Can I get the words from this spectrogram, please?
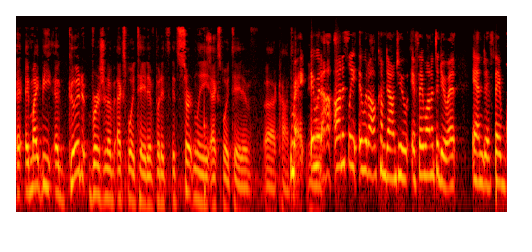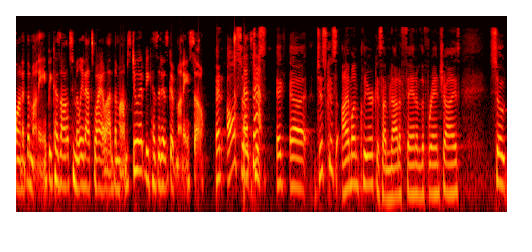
It might be a good version of exploitative, but it's it's certainly exploitative uh, content. Right. It would know? uh, honestly, it would all come down to if they wanted to do it and if they wanted the money, because ultimately that's why a lot of the moms do it because it is good money. So And also, That's just uh, just because I'm unclear, because I'm not a fan of the franchise. So,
